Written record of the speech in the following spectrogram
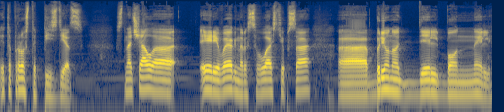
Это просто пиздец. Сначала Эри Вегнер с «Властью пса», а, Брюно Дель Боннель,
